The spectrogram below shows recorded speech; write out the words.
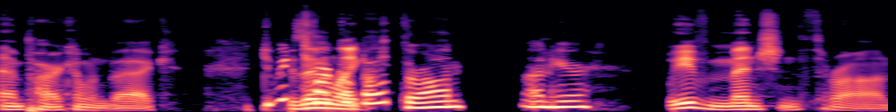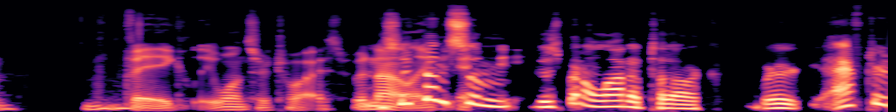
Empire coming back. Did we 'Cause then, talk like- about Thrawn on here? We've mentioned Thrawn vaguely once or twice, but not there's like been some any- there's been a lot of talk where after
